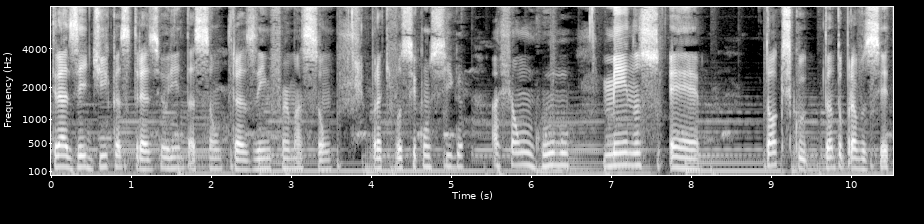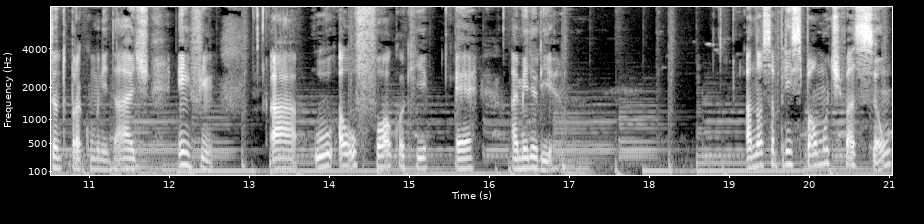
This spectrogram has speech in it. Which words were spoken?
trazer dicas, trazer orientação, trazer informação para que você consiga achar um rumo menos é, tóxico tanto para você, tanto para a comunidade, enfim. A, o, a, o foco aqui é a melhoria. A nossa principal motivação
